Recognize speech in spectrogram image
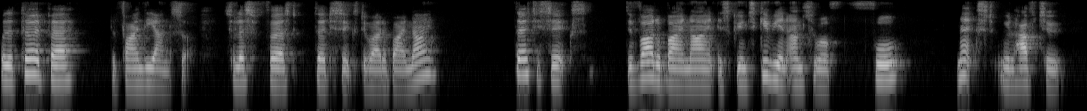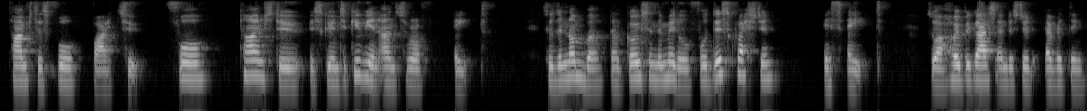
for the third pair to find the answer. So let's first 36 divided by 9. 36 divided by 9 is going to give you an answer of 4 Next, we'll have 2 times this 4 by 2. 4 times 2 is going to give you an answer of 8. So the number that goes in the middle for this question is 8. So I hope you guys understood everything.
